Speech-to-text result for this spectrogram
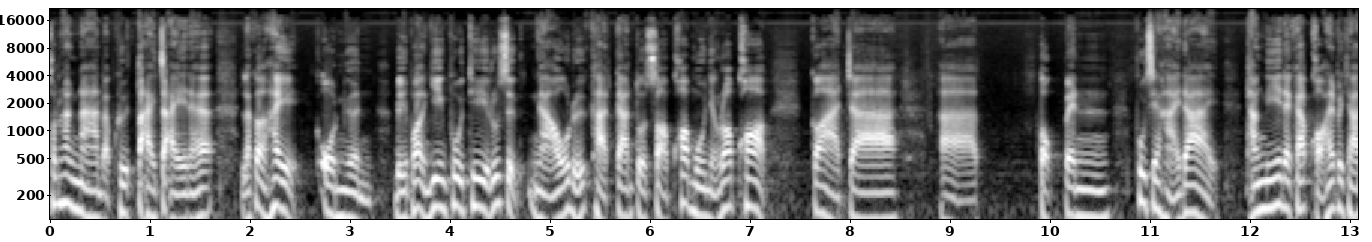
ค่อนข้างนานแบบคือตายใจนะฮะแล้วก็ให้โอนเงิน โดยเฉพาะอย่างยิ่งผู้ที่รู้สึกเหงา หรือขาดการตรวจสอบข้อมูลอย่างรอบคอบ ก็อาจจะตกเป็นผู้เสียหายได้ ทั้งนี้นะครับขอให้ประชา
